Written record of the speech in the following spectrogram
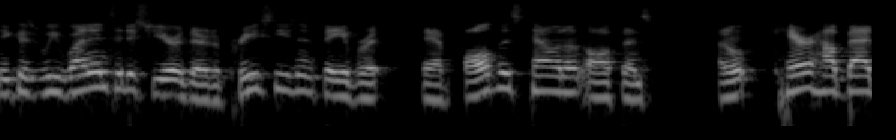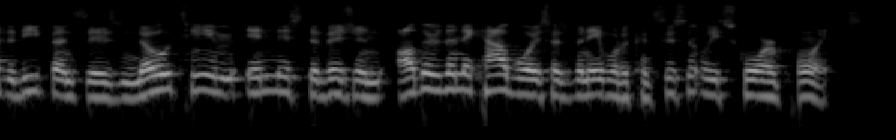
Because we went into this year, they're the preseason favorite. They have all this talent on offense. I don't care how bad the defense is. No team in this division, other than the Cowboys, has been able to consistently score points.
